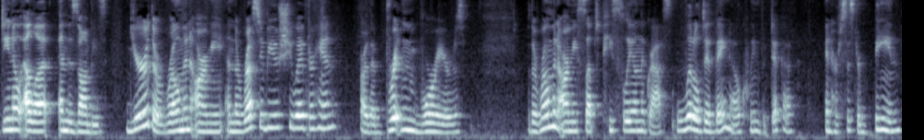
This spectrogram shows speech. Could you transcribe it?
Dino, Ella, and the zombies. You're the Roman army, and the rest of you, she waved her hand, are the Briton warriors. The Roman army slept peacefully on the grass. Little did they know Queen Boudica and her sister Bean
